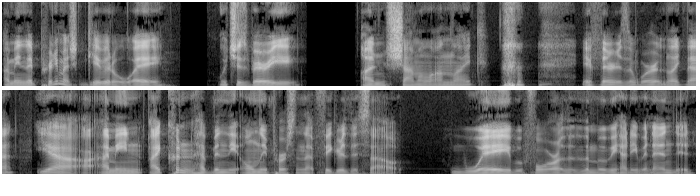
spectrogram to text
I mean, they pretty much give it away, which is very un Shyamalan like, if there is a word like that. Yeah, I mean, I couldn't have been the only person that figured this out way before the, the movie had even ended.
